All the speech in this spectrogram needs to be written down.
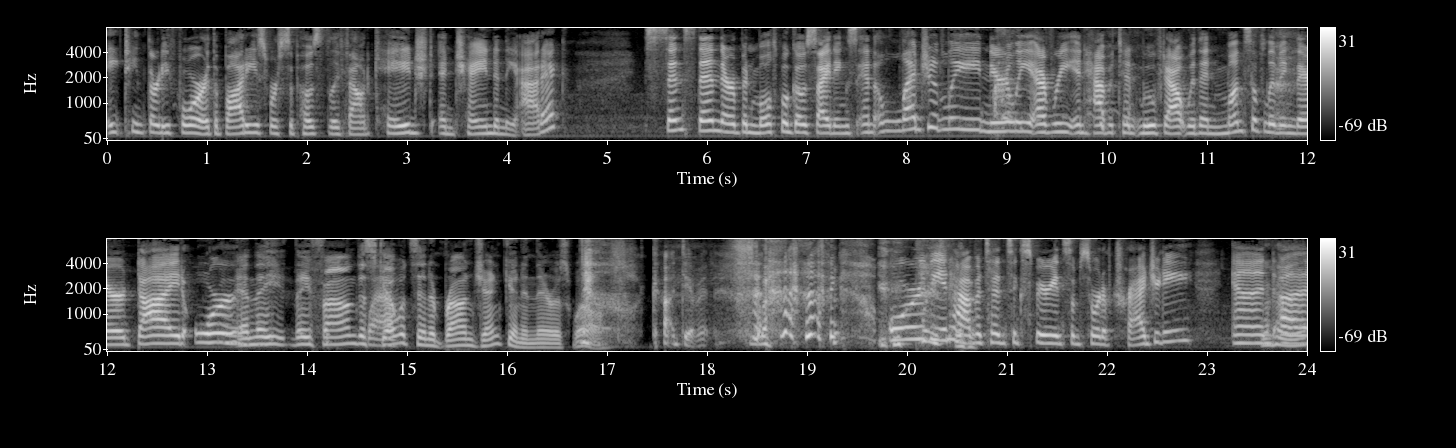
1834, the bodies were supposedly found caged and chained in the attic. Since then, there have been multiple ghost sightings, and allegedly, nearly every inhabitant moved out within months of living there, died, or And they they found the Wow. skeleton of Brown Jenkin in there as well. God damn it. or the inhabitants experienced some sort of tragedy. And uh, Uh-huh.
